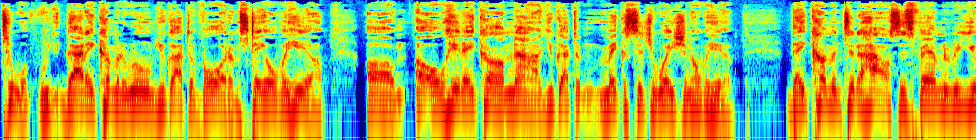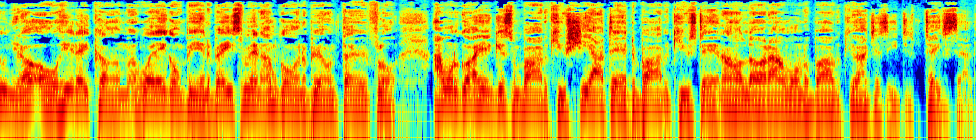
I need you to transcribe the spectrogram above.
to now they come in the room, you got to avoid them. Stay over here. Um, oh, here they come now. You got to make a situation over here. They come into the house. It's family reunion. oh, here they come. Where they gonna be in the basement? I'm going up here on the third floor. I want to go out here and get some barbecue. She out there at the barbecue stand. Oh Lord, I don't want no barbecue. I just eat the potato salad.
